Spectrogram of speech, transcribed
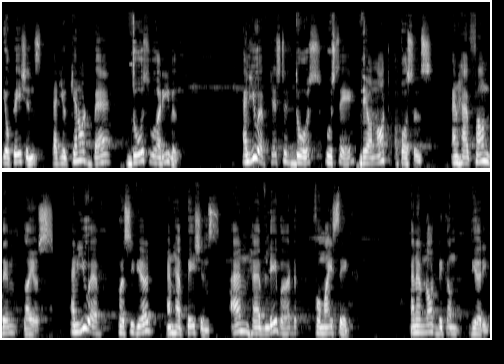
your patience, that you cannot bear those who are evil. And you have tested those who say they are not apostles and have found them liars. And you have persevered and have patience and have labored for my sake and have not become weary.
